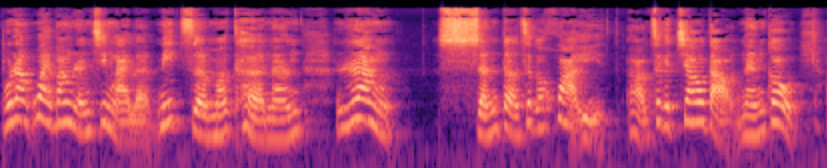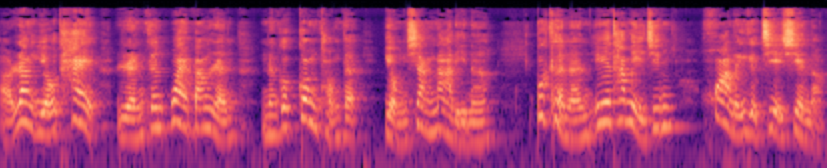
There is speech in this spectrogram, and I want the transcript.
不让外邦人进来了，你怎么可能让神的这个话语啊，这个教导能够啊，让犹太人跟外邦人能够共同的涌向那里呢？不可能，因为他们已经画了一个界限了，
